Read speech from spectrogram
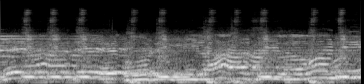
હે આજે ઘોડી લાસી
